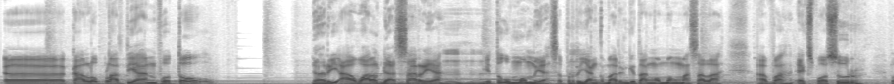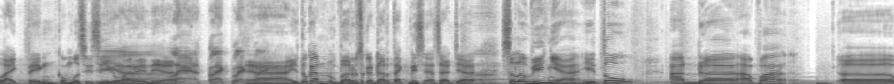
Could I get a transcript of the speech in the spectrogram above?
eh, kalau pelatihan foto dari awal dasar ya itu umum ya seperti yang kemarin kita ngomong masalah apa exposure, lighting, komposisi Iya, kemarin ya. Lek, lek, lek, lek. Nah, itu kan baru sekedar teknisnya saja. Selebihnya itu ada apa eh,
